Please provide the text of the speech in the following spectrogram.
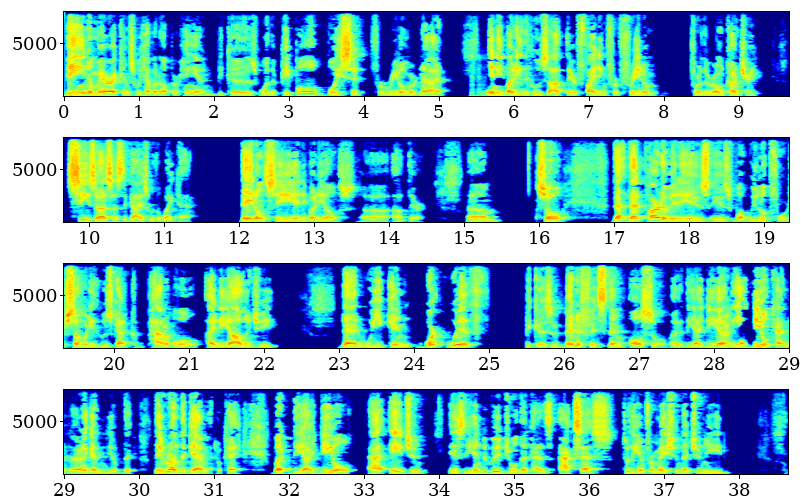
Being Americans, we have an upper hand because whether people voice it for real or not, mm-hmm. anybody who's out there fighting for freedom for their own country sees us as the guys with the white hat. They don't see anybody else uh, out there. Um, so that that part of it is is what we look for: somebody who's got compatible ideology that we can work with because it benefits them also. Uh, the idea, right. the ideal candidate, and again, you know, they, they, run the gamut, okay? But the ideal agent is the individual that has access to the information that you need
